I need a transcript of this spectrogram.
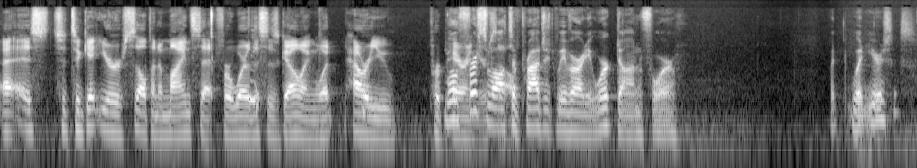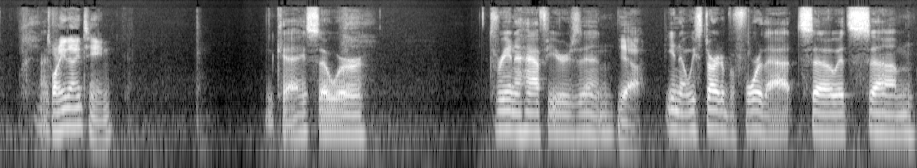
uh, as to, to get yourself in a mindset for where this is going? What how are you preparing Well, first of all, it's a project we've already worked on for what what year is this? 2019. Okay, so we're three and a half years in. Yeah. You know, we started before that, so it's um,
